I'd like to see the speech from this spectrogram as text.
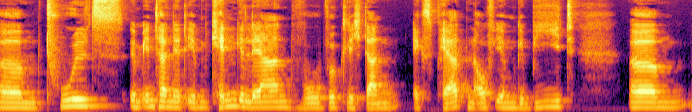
ähm, im Internet eben kennengelernt, wo wirklich dann Experten auf ihrem Gebiet ähm,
